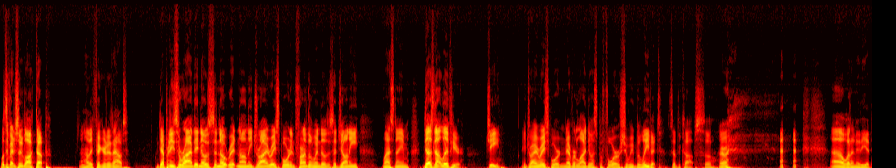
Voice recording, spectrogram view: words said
Was eventually locked up. And how they figured it out. When deputies arrived, they noticed a note written on the dry erase board in front of the window that said Johnny, last name, does not live here. Gee, a dry erase board never lied to us before. Should we believe it? said the cops. So, oh, what an idiot.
